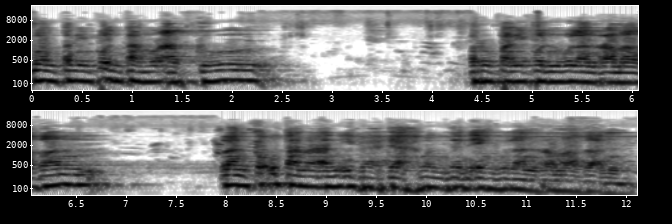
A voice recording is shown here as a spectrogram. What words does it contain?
wontenipun tamu agung rupanipun wulan Ramadan lan keutamaan ibadah wonten ing bulan Ramadan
